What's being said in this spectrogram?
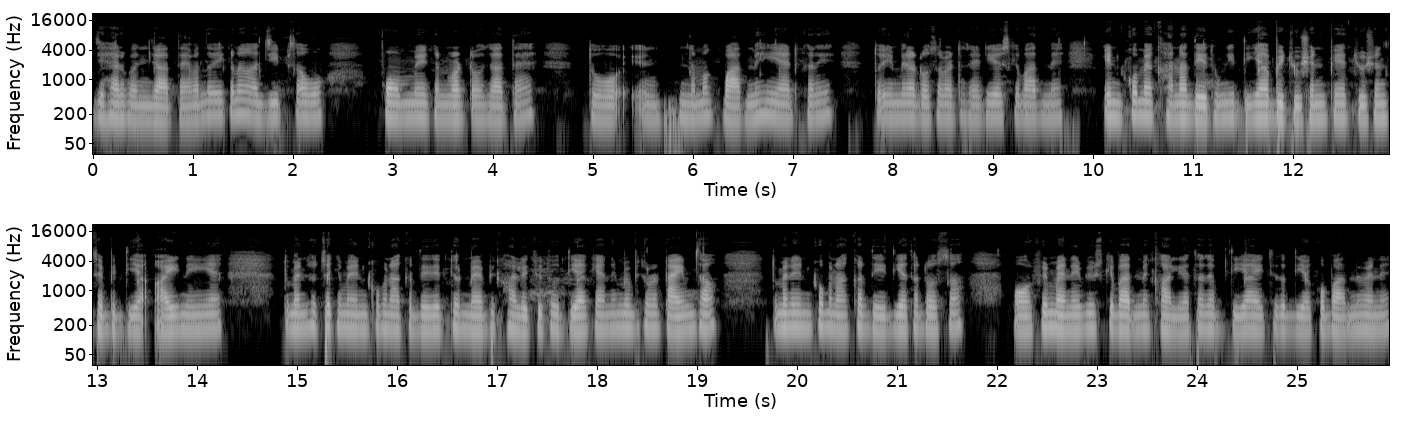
जहर बन जाता है। मतलब एक ना अजीब सा वो फॉर्म में कन्वर्ट हो जाता है। तो नमक बाद में ही ऐड करें। तो ये मेरा डोसा बैटर रेडी है। उसके बाद में इनको मैं खाना दे दूँगी। दिया अभी ट्यूशन पे है। ट्यूशन से भी दिया आई नहीं है। तो मैंने सोचा कि मैं इनको बना कर दे देती हूँ और मैं भी खा लेती हूँ। तो दिया के आने में भी थोड़ा टाइम था। तो मैंने इनको बना कर दे दिया था डोसा। और फिर मैंने भी उसके बाद में खा लिया था। जब दिया आई थी तो दिया को बाद में मैंने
